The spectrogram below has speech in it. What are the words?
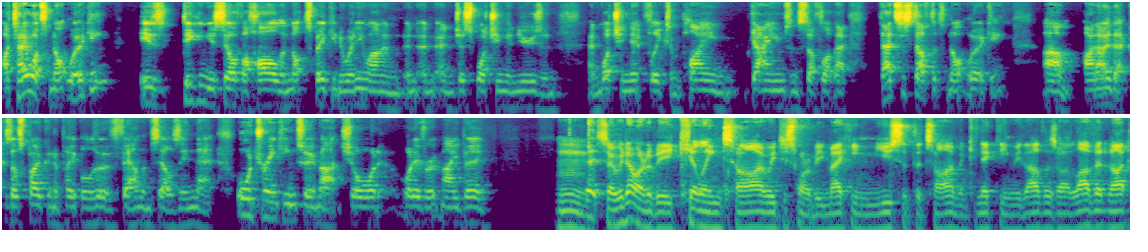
I tell you what's not working is digging yourself a hole and not speaking to anyone and, and, and just watching the news and, and watching Netflix and playing games and stuff like that. That's the stuff that's not working. Um, I know that because I've spoken to people who have found themselves in that or drinking too much or whatever it may be. Mm, but, so we don't want to be killing time. We just want to be making use of the time and connecting with others. I love it, and I,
